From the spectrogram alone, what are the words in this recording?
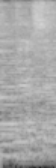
Yes.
